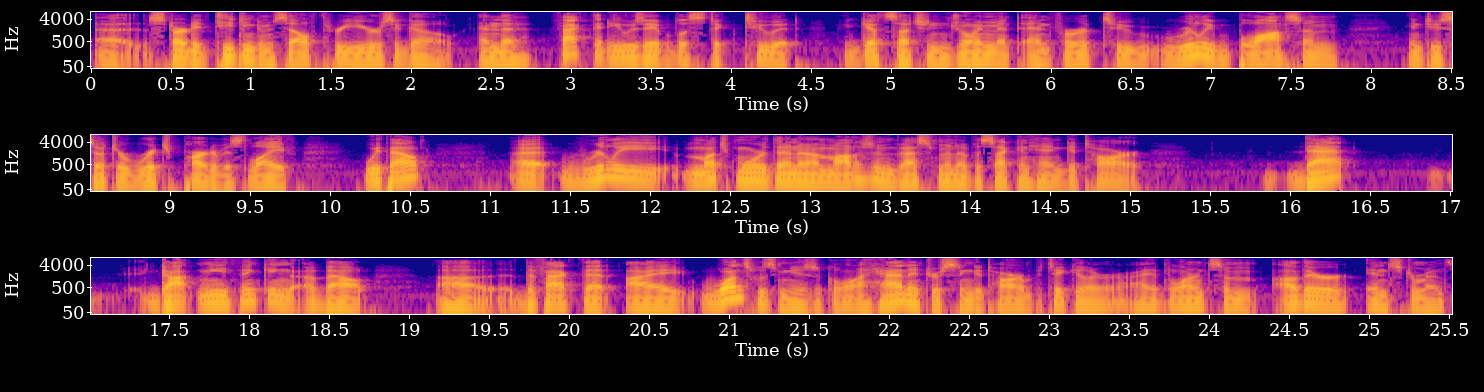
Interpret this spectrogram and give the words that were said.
uh, started teaching himself three years ago, and the fact that he was able to stick to it and get such enjoyment, and for it to really blossom into such a rich part of his life without uh, really much more than a modest investment of a secondhand guitar, that got me thinking about uh, the fact that I once was musical. I had interest in guitar in particular. I had learned some other instruments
